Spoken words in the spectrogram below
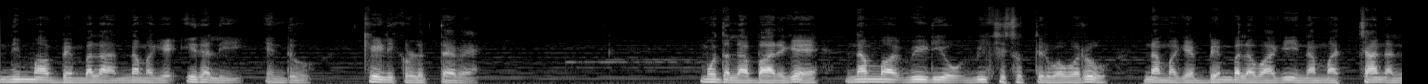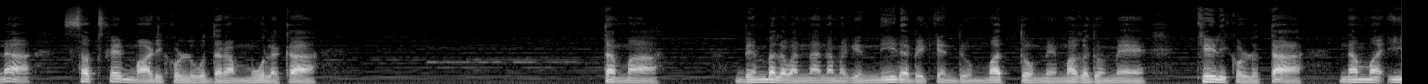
ನಿಮ್ಮ ಬೆಂಬಲ ನಮಗೆ ಇರಲಿ ಎಂದು ಕೇಳಿಕೊಳ್ಳುತ್ತೇವೆ. ಮೊದಲ ಬಾರಿಗೆ ನಮ್ಮ ವಿಡಿಯೋ ವೀಕ್ಷಿಸುತ್ತಿರುವವರು ನಮಗೆ ಬೆಂಬಲವಾಗಿ ನಮ್ಮ ಚಾನಲ್ನ ಸಬ್ಸ್ಕ್ರೈಬ್ ಮಾಡಿಕೊಳ್ಳುವುದರ ಮೂಲಕ ತಮ್ಮ ಬೆಂಬಲವನ್ನು ನಮಗೆ ನೀಡಬೇಕೆಂದು ಮತ್ತೊಮ್ಮೆ ಮಗದೊಮ್ಮೆ ಕೇಳಿಕೊಳ್ಳುತ್ತಾ ನಮ್ಮ ಈ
